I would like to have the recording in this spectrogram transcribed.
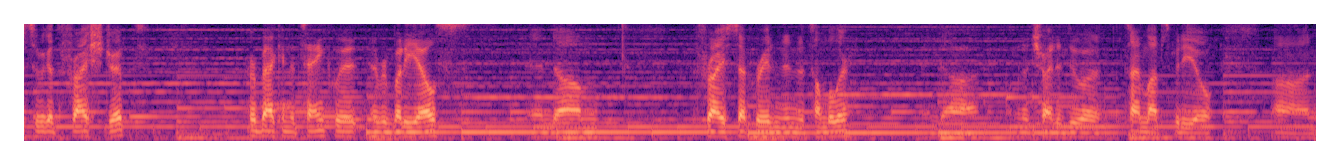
Right, so we got the fry stripped. Her back in the tank with everybody else, and um, the fry separated in the tumbler. And uh, I'm gonna try to do a, time lapse video on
